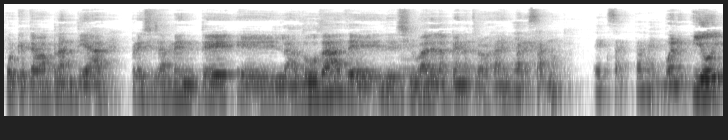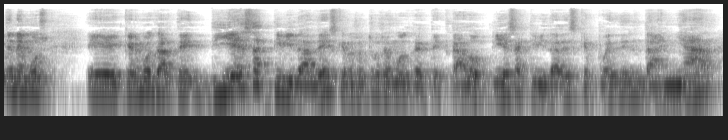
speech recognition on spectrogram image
porque te va a plantear precisamente la duda de, de, si vale la pena trabajar en pareja, ¿no? Exactamente. Bueno, y hoy tenemos eh, queremos darte 10 actividades que nosotros hemos detectado, 10 actividades que pueden dañar,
